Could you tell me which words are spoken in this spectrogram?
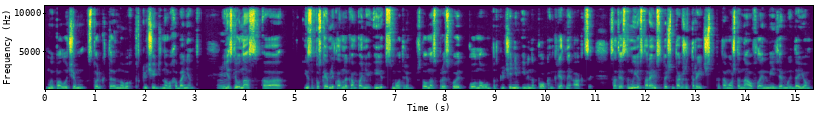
мы получим столько-то новых подключений, новых абонентов. М. Если у нас а, и запускаем рекламную кампанию и смотрим, что у нас происходит по новым подключениям именно по конкретной акции. Соответственно, мы ее стараемся точно так же тречить, потому что на оффлайн медиа мы даем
